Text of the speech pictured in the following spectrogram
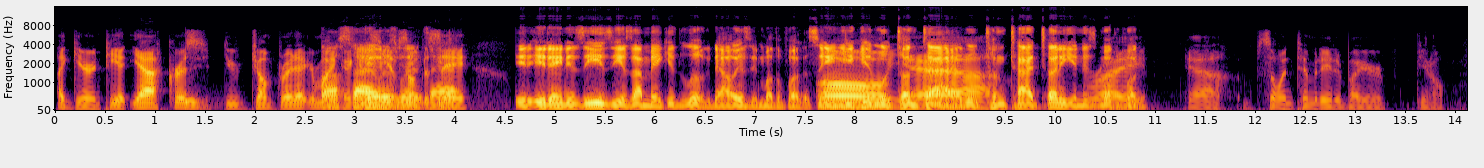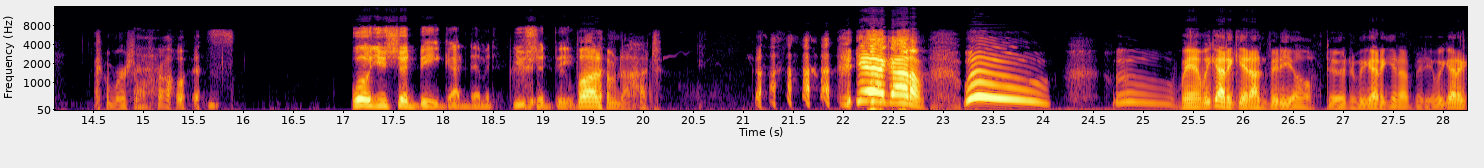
I guarantee it. Yeah, Chris, you jumped right at your mic. Soft I style guess you have something to it's say. It, it ain't as easy as I make it look now, is it, motherfucker? See, you get a Oh, little tongue tied, yeah. little tongue tied Tunney in this Right. motherfucker. Yeah, I'm so intimidated by your, you know, commercial prowess. Well, you should be, goddammit. You should be. But I'm not. yeah, I got him. Woo! Woo! Man, we got to get on video, dude. We got to get on video. We got to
